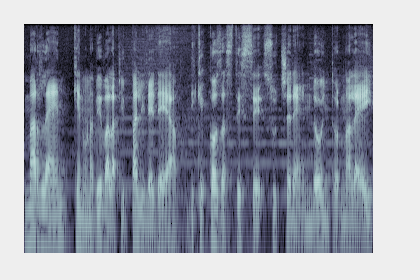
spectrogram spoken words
Marlene, che non aveva la più pallida idea di che cosa stesse succedendo intorno a lei,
